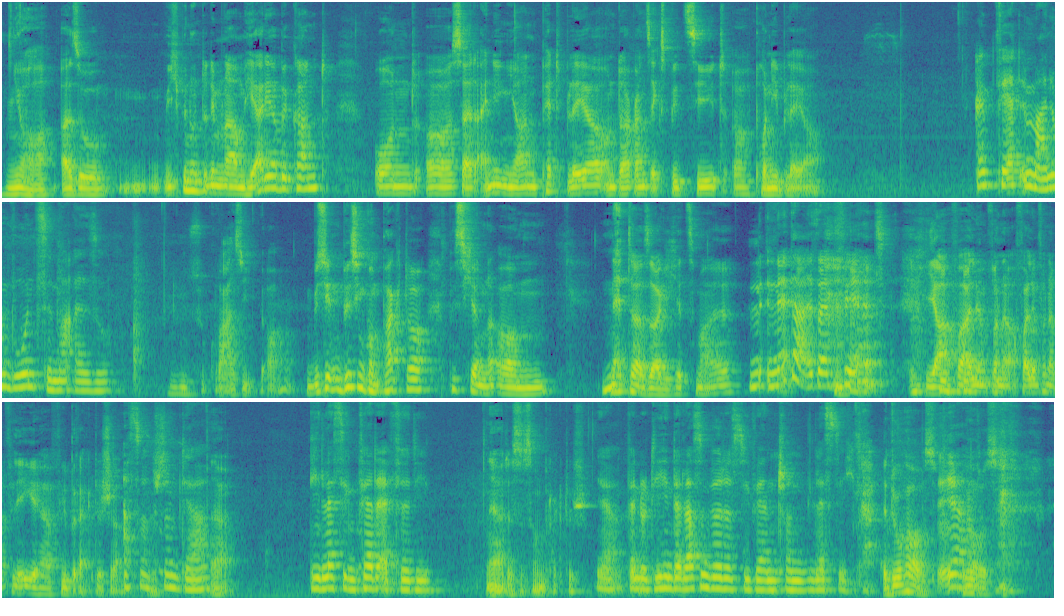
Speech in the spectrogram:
Ja, also ich bin unter dem Namen Heria bekannt und äh, seit einigen Jahren Pet Player und da ganz explizit äh, Pony Player. Ein Pferd in meinem Wohnzimmer also. So quasi, ja. Ein bisschen, ein bisschen kompakter, ein bisschen ähm, netter, sage ich jetzt mal. N netter als ein Pferd? ja, vor allem, von der, vor allem von der Pflege her viel praktischer. Ach so, stimmt, ja. ja. Die lästigen Pferdeäpfel, die. Ja, das ist unpraktisch. Ja, wenn du die hinterlassen würdest, die wären schon lästig. Äh, durchaus. Ja. Durchaus.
